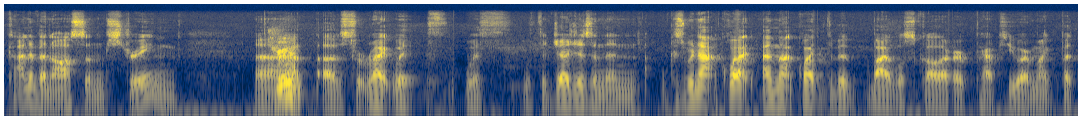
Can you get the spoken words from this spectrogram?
kind of an awesome string uh, True. of sort- right with with with the judges, and then because we're not quite, I'm not quite the Bible scholar, perhaps you are, Mike, but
